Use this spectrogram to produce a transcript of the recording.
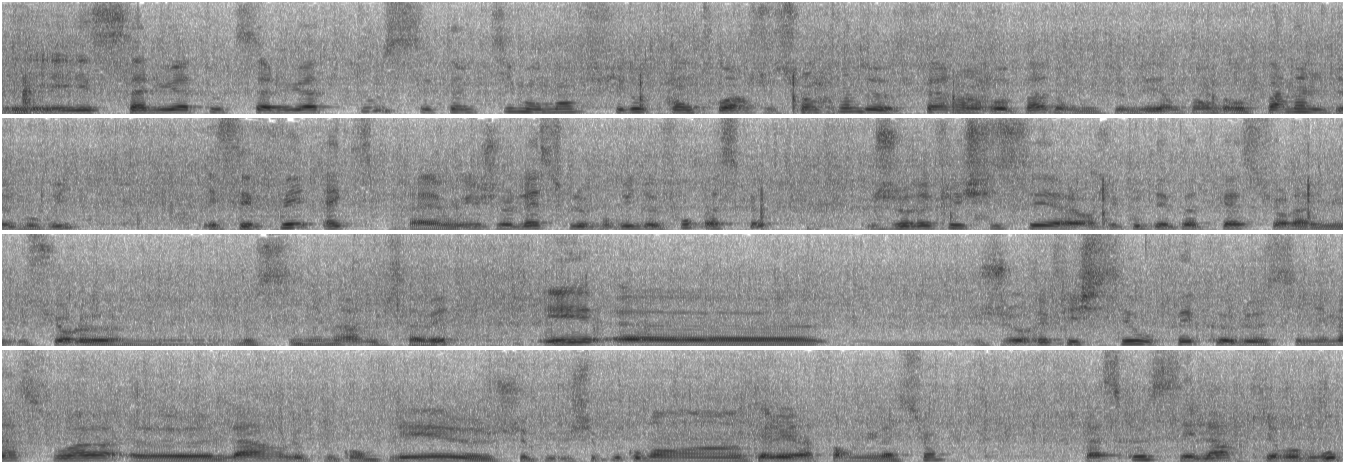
Et salut à toutes, salut à tous, c'est un petit moment philo de comptoir. Je suis en train de faire un repas, donc vous devez entendre pas mal de bruit. Et c'est fait exprès, oui, je laisse le bruit de fond parce que je réfléchissais, alors j'écoute des podcasts sur, la, sur le, cinéma, vous le savez, et euh, je réfléchissais au fait que le cinéma soit euh, l'art le plus complet, euh, je ne sais, sais plus comment, quelle est la formulation, parce que c'est l'art qui regroupe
